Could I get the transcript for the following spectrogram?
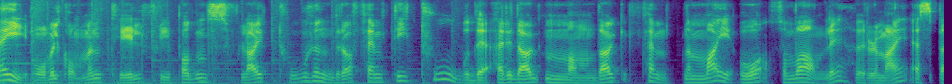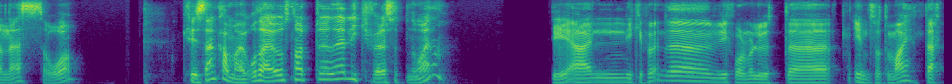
Hei og velkommen til Flypoddens flight 252. Det er i dag mandag 15. mai, og som vanlig hører du meg, Espen S, og Kristian Kamhaug. Og det er jo snart det er like før 17. mai, da. det er like før. Vi får den vel ut eh, innen 17. mai. Er,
